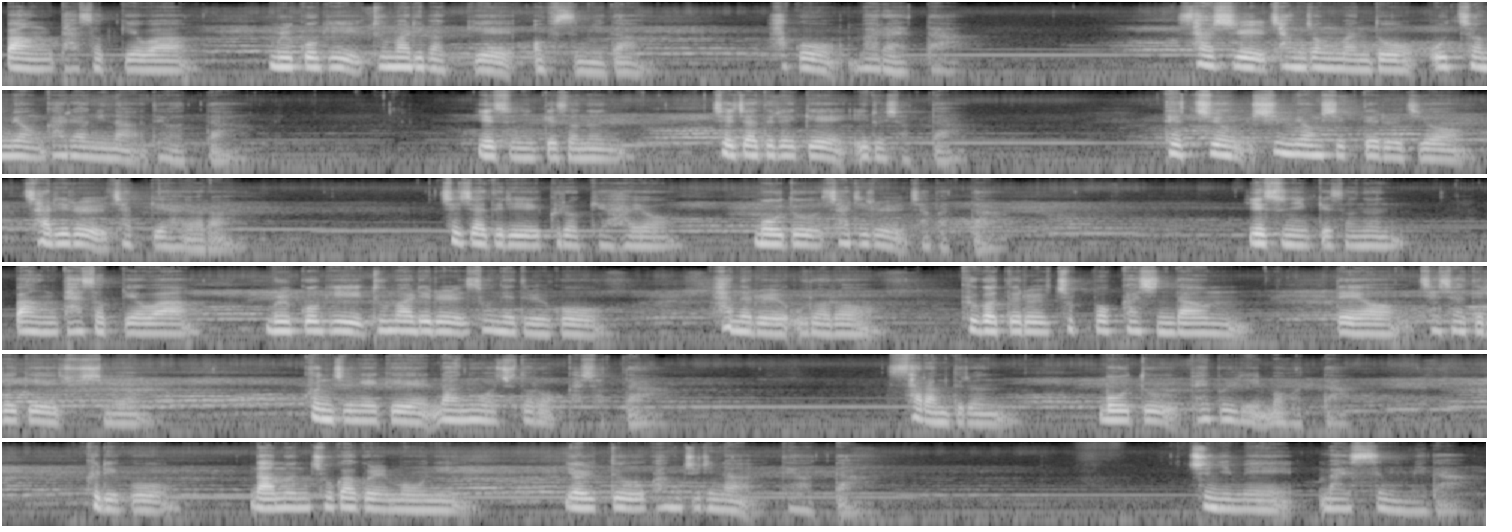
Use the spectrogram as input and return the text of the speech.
빵 다섯 개와 물고기 두 마리밖에 없습니다. 하고 말하였다. 사실 장정만도 5천 명 가량이나 되었다. 예수님께서는 제자들에게 이르셨다. 대충 10명씩 때를 지어 자리를 잡게 하여라. 제자들이 그렇게 하여 모두 자리를 잡았다. 예수님께서는 빵 다섯 개와 물고기 두 마리를 손에 들고 하늘을 우러러 그것들을 축복하신 다음 떼어 제자들에게 주시며 군중에게 나누어 주도록 하셨다. 사람들은 모두 배불리 먹었다. 그리고 남은 조각을 모으니 열두 광줄이나 되었다. 주님의 말씀입니다.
